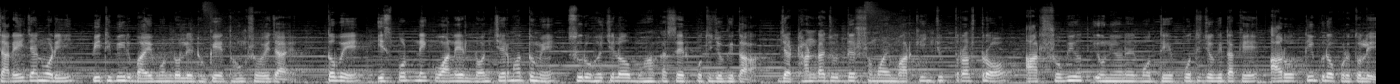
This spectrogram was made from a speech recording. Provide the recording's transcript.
চারই জানুয়ারি পৃথিবীর বায়ুমণ্ডলে ঢুকে ধ্বংস হয়ে যায়। তবে স্পুটনিক ওয়ানের লঞ্চের মাধ্যমে শুরু হয়েছিল মহাকাশের প্রতিযোগিতা, যা ঠান্ডা যুদ্ধের সময় মার্কিন যুক্তরাষ্ট্র আর সোভিয়েত ইউনিয়নের মধ্যে প্রতিযোগিতাকে আরও তীব্র করে তোলে।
